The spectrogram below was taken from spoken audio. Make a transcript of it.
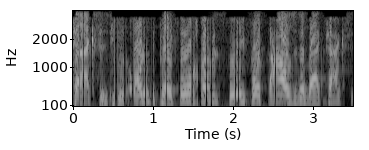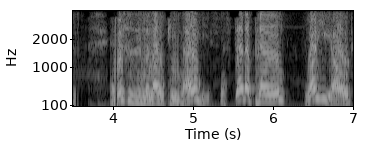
taxes. He was ordered to pay 444000 in back taxes, and this is in the 1990s. Instead of paying what he owed,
